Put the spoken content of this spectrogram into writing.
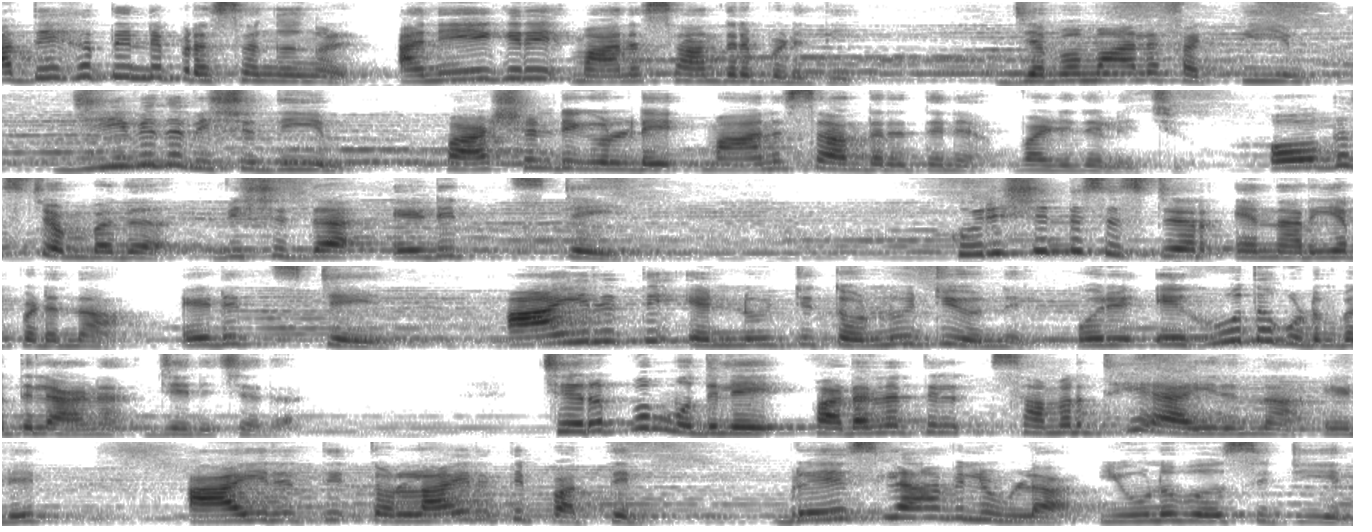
അദ്ദേഹത്തിന്റെ പ്രസംഗങ്ങൾ അനേകരെ മാനസാന്തരപ്പെടുത്തി. ജപമാല ഭക്തിയും ജീവിത വിശുദ്ധിയും പാഷണ്ടികളുടെ മാനസാന്തരത്തിന് വഴിതെളിച്ചു. ഓഗസ്റ്റ് ഒമ്പത് വിശുദ്ധ എഡിറ്റ് സ്റ്റെയിൻ. കുരിശിന്റെ സിസ്റ്റർ എന്നറിയപ്പെടുന്ന എഡിറ്റ് സ്റ്റെയിൻ ആയിരത്തി എണ്ണൂറ്റി തൊണ്ണൂറ്റിയൊന്നിൽ ഒരു യഹൂദ കുടുംബത്തിലാണ് ജനിച്ചത്. ചെറുപ്പം മുതലേ പഠനത്തിൽ സമൃദ്ധിയായിരുന്ന എഡിറ്റ് ആയിരത്തി തൊള്ളായിരത്തി പത്തിൽ ബ്രേസ്ലാവിലുള്ള യൂണിവേഴ്സിറ്റിയിൽ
